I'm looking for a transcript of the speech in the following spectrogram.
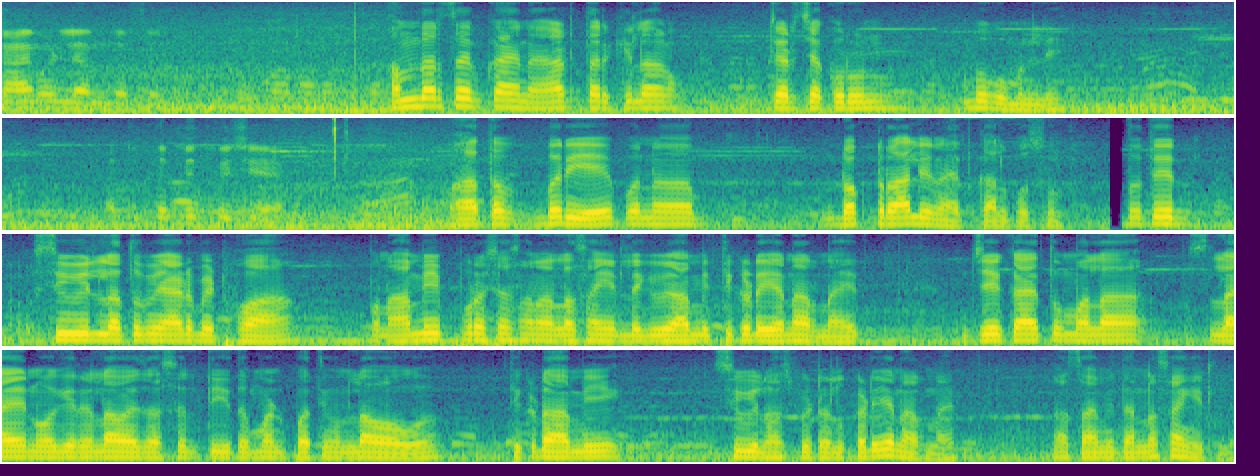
काय म्हणले आमदार साहेब? आमदार साहेब काय नाही आठ तारखेला चर्चा करून बघू म्हणले. आता तब्येत कशी आहे? आता बरी आहे पण डॉक्टर आले नाहीत कालपासून. तर ते सिव्हिलला तुम्ही ॲडमिट व्हा. पण आम्ही प्रशासनाला सांगितलं की आम्ही तिकडे येणार नाहीत. जे काय तुम्हाला स्लाईन वगैरे लावायचं असेल ती इथं मंडपात येऊन लावावं. तिकडं आम्ही सिव्हिल हॉस्पिटलकडे येणार नाहीत असं आम्ही त्यांना सांगितलं.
